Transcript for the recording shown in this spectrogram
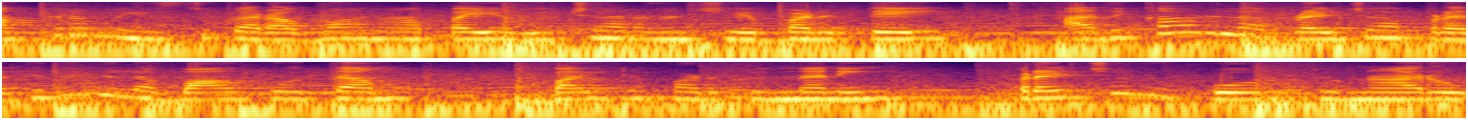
అక్రమ ఇసుక రవాణాపై విచారణ చేపడితే అధికారుల ప్రజా ప్రతినిధుల బాగోతం బయటపడుతుందని ప్రజలు కోరుతున్నారు.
